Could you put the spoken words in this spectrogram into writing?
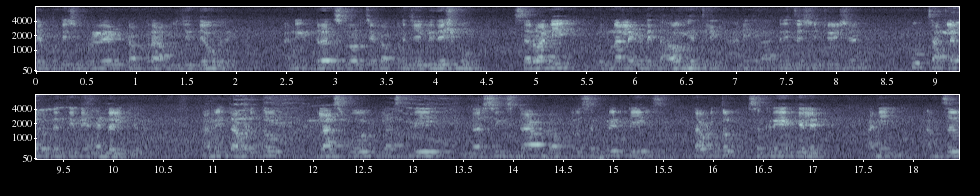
deputy superintendent doctor Abhijit Devghare आणि ड्रग स्टोअरचे डॉक्टर जे बी देशमुख. सर्वांनी रुग्णालयाकडे धाव घेतली आणि रात्रीचं सिच्युएशन खूप चांगल्या पद्धतीने हँडल केलं. आम्ही ताबडतोब class four class three nursing staff doctor सगळे टीम्स ताबडतोब सक्रिय केले. आणि आमचं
